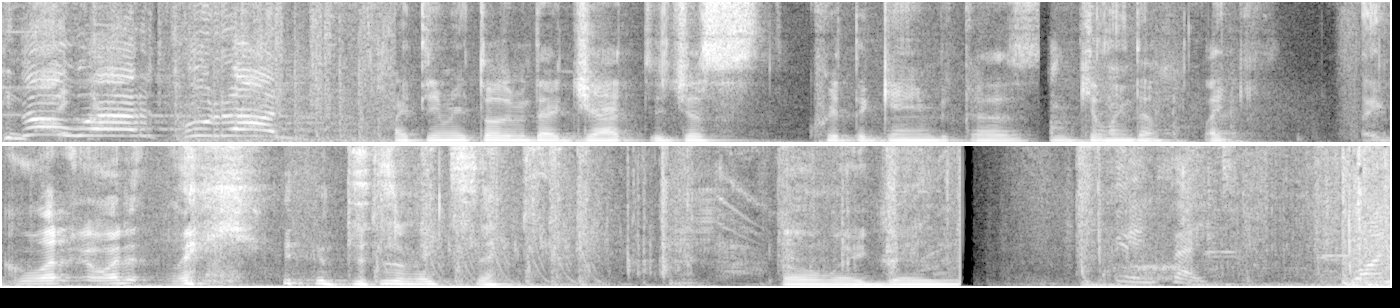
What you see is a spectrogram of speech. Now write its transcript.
Nowhere to run! My teammate told me that Jett to just quit the game because I'm killing them. Like, like what? What? Like, it doesn't make sense. Oh my god. Still in sight. One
